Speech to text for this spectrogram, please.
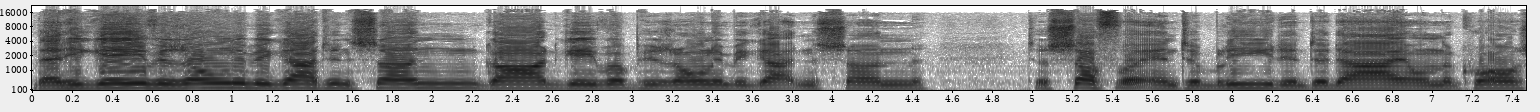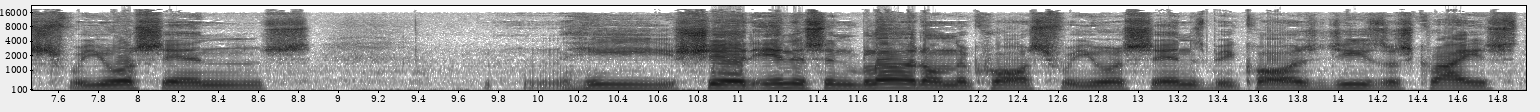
That He gave His only begotten Son, God gave up His only begotten Son to suffer and to bleed and to die on the cross for your sins. He shed innocent blood on the cross for your sins because Jesus Christ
